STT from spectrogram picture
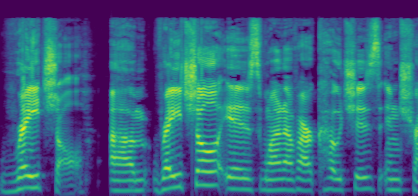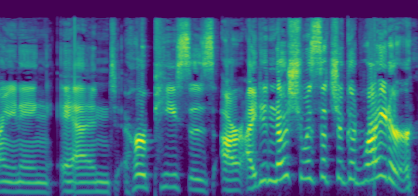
Rachel. Um, Rachel is one of our coaches in training, and her pieces are, I didn't know she was such a good writer.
